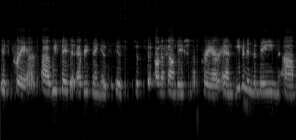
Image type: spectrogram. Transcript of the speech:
is prayer. Uh, we say that everything is is just on a foundation of prayer, and even in the main um,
